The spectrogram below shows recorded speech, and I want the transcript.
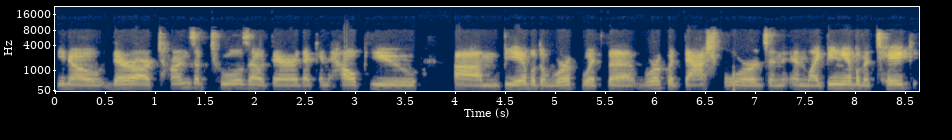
you know there are tons of tools out there that can help you um, be able to work with the work with dashboards and and like being able to take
